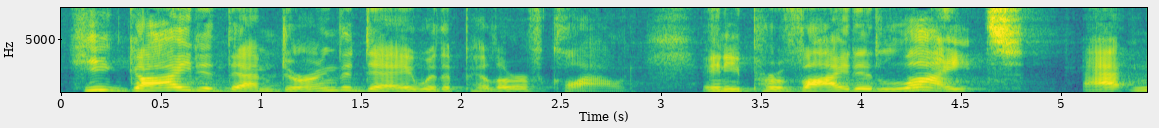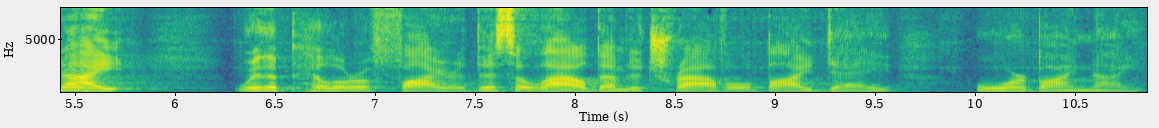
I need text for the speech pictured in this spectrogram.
He guided them during the day with a pillar of cloud, and he provided light at night with a pillar of fire. This allowed them to travel by day or by night.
